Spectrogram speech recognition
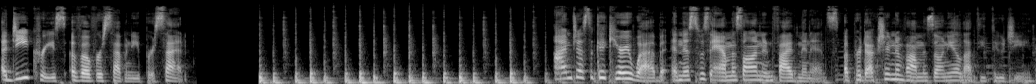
a decrease of over 70%. I'm Jessica Carey Webb, and this was Amazon in 5 Minutes, a production of Amazonia Latitude.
